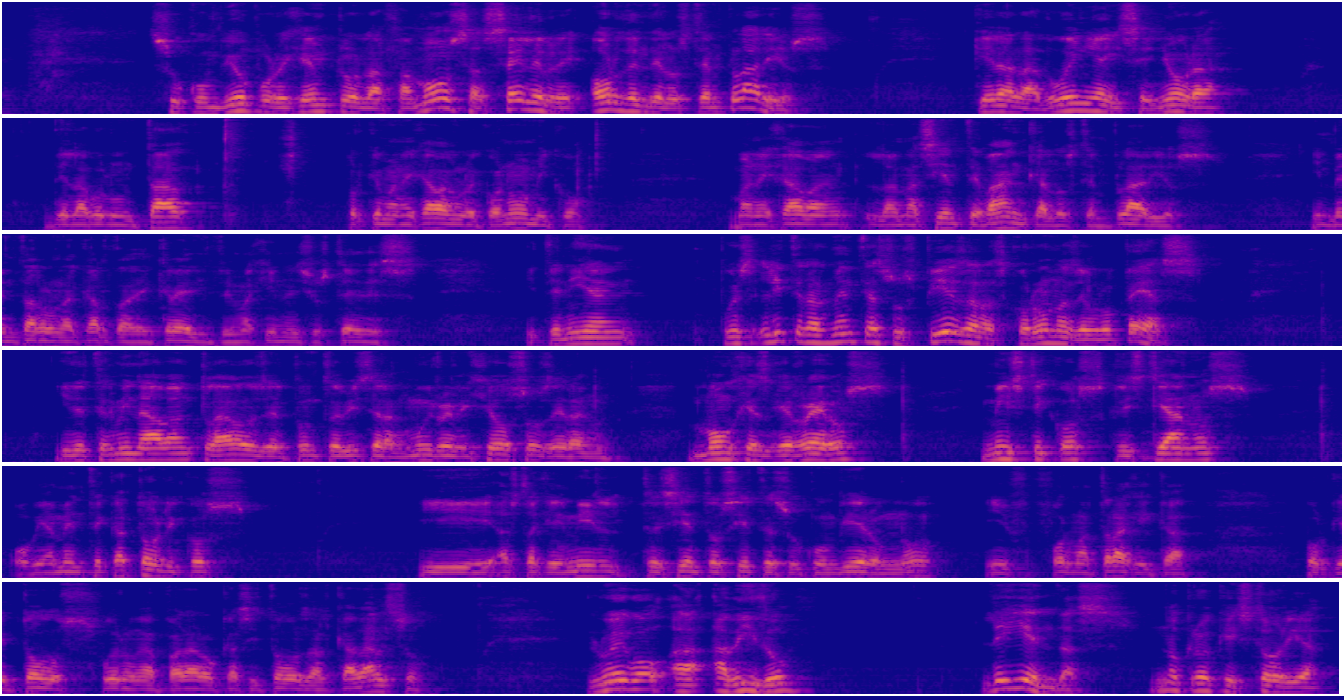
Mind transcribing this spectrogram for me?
sucumbió, por ejemplo, la famosa, célebre Orden de los Templarios, que era la dueña y señora de la voluntad, porque manejaban lo económico, manejaban la naciente banca, los templarios, inventaron la carta de crédito, imagínense ustedes, y tenían, pues literalmente a sus pies a las coronas europeas y determinaban, claro, desde el punto de vista eran muy religiosos, eran monjes guerreros, místicos, cristianos, obviamente católicos, y hasta que en 1307 sucumbieron, ¿no? Y forma trágica, porque todos fueron a parar, o casi todos, al cadalso. Luego ha habido leyendas, no creo que historia,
